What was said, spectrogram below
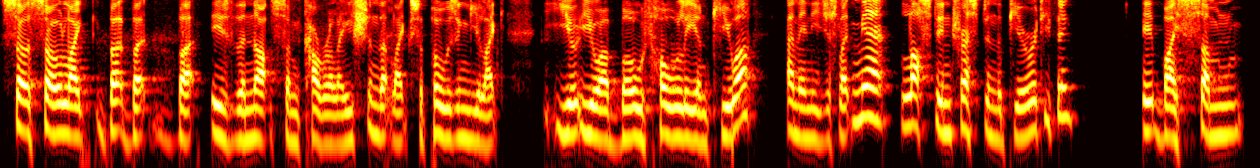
So so like but but but is there not some correlation that like supposing you like you you are both holy and pure and then you just like yeah lost interest in the purity thing it by some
